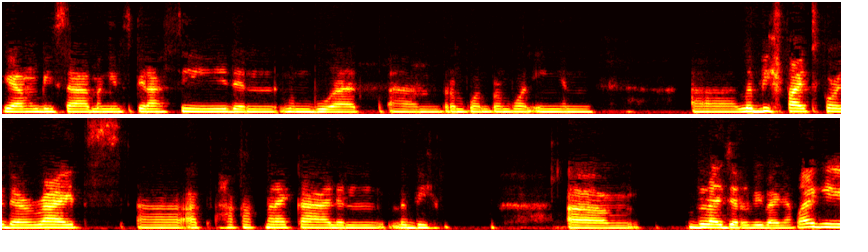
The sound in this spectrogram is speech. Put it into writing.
yang bisa menginspirasi dan membuat um, perempuan-perempuan ingin uh, lebih fight for their rights, uh, hak-hak mereka dan lebih um, belajar lebih banyak lagi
